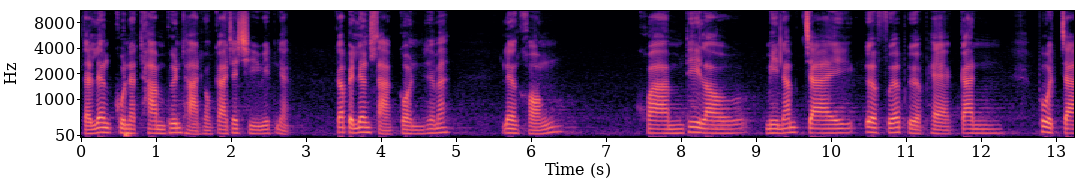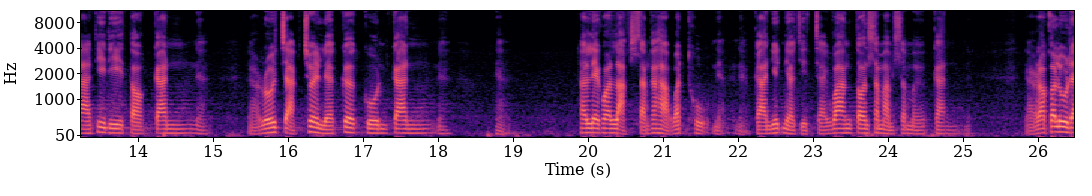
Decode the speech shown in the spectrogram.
แต่เรื่องคุณธรรมพื้นฐานของการใช้ชีวิตเนี่ยก็เป็นเรื่องสากลใช่ไหมเรื่องของความที่เรามีน้ำใจ เอื้อเฟื้อเผื่อแผ่กัน พูดจาที่ดีต่อกันเนี่ยรู้จักช่วยเหลือเกื้อกูลกันนี่ยถ้าเรียกว่าหลักสังหาวัตถุเนี่ยการยึดเหนี่ยวจิตใจวางตนสม่ำเสมอกัน เราก็รู้แล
